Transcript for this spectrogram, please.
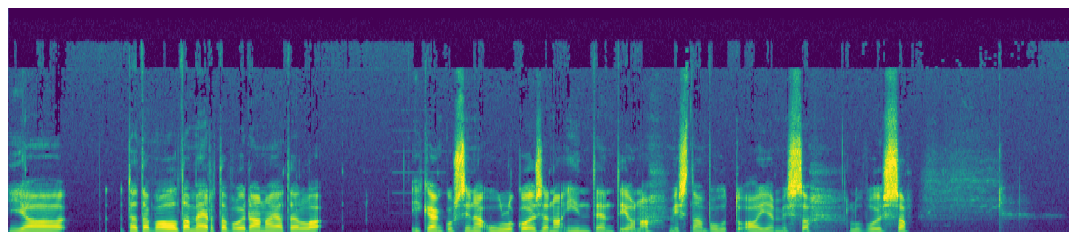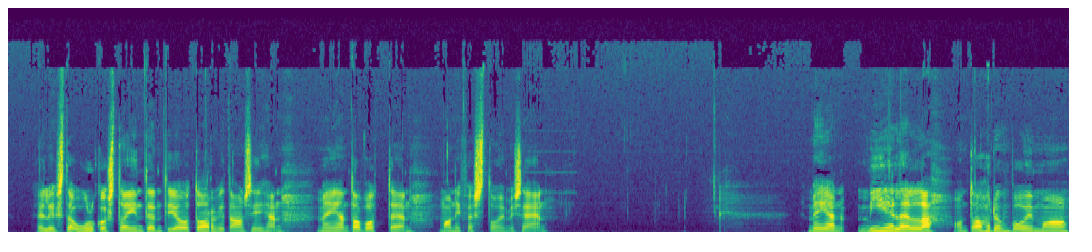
Ja tätä valtamerta voidaan ajatella ikään kuin siinä ulkoisena intentiona, mistä on puhuttu aiemmissa luvuissa. Eli sitä ulkoista intentioa tarvitaan siihen meidän tavoitteen manifestoimiseen. Meidän mielellä on tahdonvoimaa,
